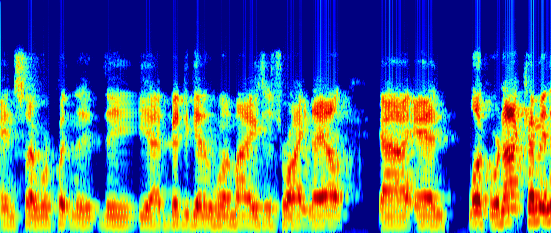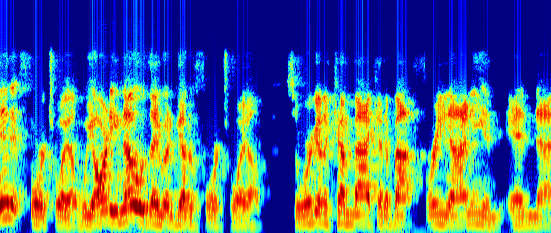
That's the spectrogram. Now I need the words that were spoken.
and so we're putting the, the uh, bid together with one of my agents right now. Uh, and look, we're not coming in at 412. We already know they would go to 412. So we're going to come back at about 390 and, and uh,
